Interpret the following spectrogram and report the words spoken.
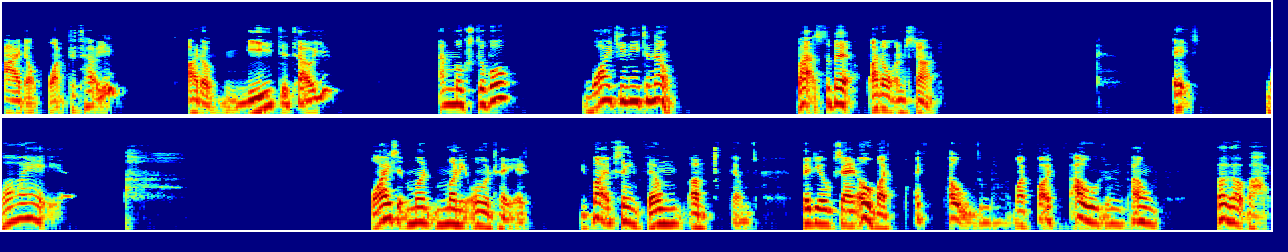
I don't want to tell you. I don't need to tell you. And most of all, why do you need to know? That's the bit I don't understand. It's why why is it mon- money orientated? You might have seen film um films videos saying, "Oh, my five thousand, my five thousand pound bug out bag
